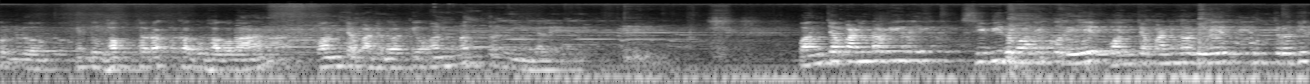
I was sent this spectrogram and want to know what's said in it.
করল, কিন্তু ভক্ত রক্ষক ভগবান পঞ্চপাণ্ডবকে অন্যত্র পঞ্চপাণ্ডবের শিবির মনে করে পঞ্চপাণ্ডবের পুত্রদের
